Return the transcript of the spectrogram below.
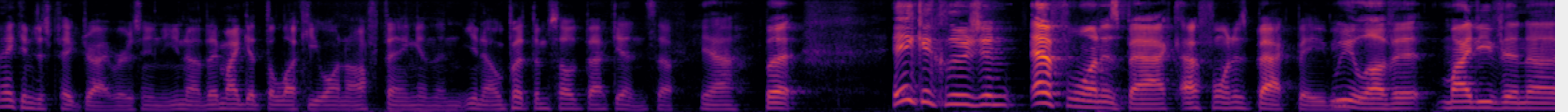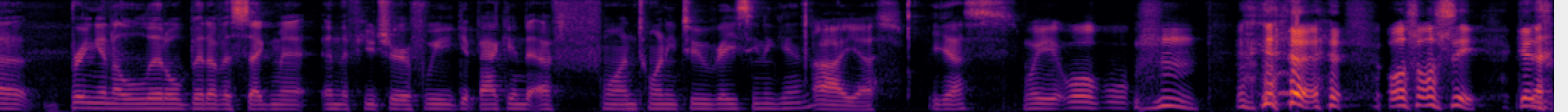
They can just pick drivers, and you know they might get the lucky one-off thing, and then you know put themselves back in. So Yeah, but in conclusion, F1 is back. F1 is back, baby. We love it. Might even uh, bring in a little bit of a segment in the future if we get back into F1 22 racing again. Ah, yes. Yes. We will. We'll, hmm. we'll, we'll see. Because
